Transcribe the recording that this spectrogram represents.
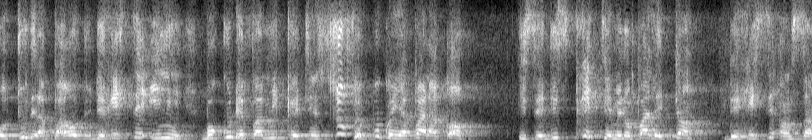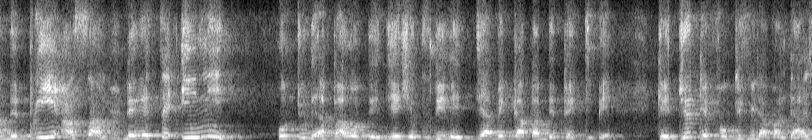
autour de la parole de Dieu, restez unis. Beaucoup de familles chrétiennes souffrent pour qu'il n'y a pas l'accord. Ils se disent chrétiens, mais n'ont pas le temps de rester ensemble, de prier ensemble, de rester unis autour de la parole de Dieu. Je vous dis, le diable est capable de perturber. Que Dieu te fortifie davantage,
